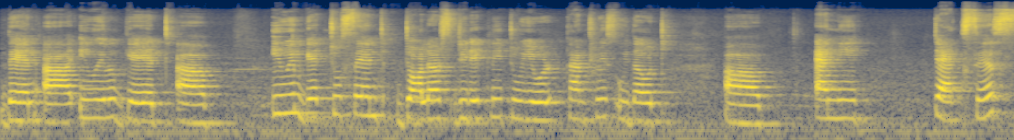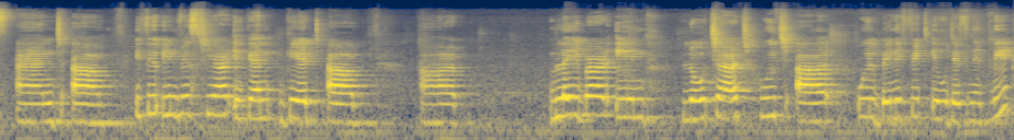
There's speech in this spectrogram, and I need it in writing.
Then uh, you will get uh, you will get to send dollars directly to your countries without uh, any taxes. And uh, if you invest here you can get uh, uh, labor in low charge, which uh, will benefit you definitely.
